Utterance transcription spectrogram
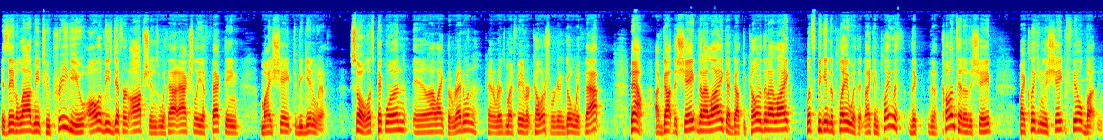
is they've allowed me to preview all of these different options without actually affecting my shape to begin with. So let's pick one, and I like the red one. Kind of red's my favorite color, so we're going to go with that. Now, I've got the shape that I like, I've got the color that I like. Let's begin to play with it. And I can play with the, the content of the shape by clicking the Shape Fill button.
